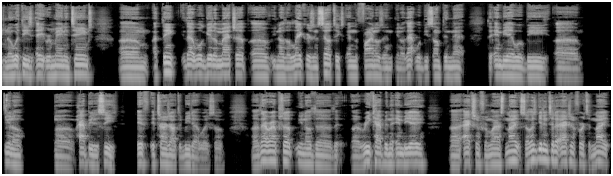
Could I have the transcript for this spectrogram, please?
you know, with these eight remaining teams, um, I think that we'll get a matchup of, you know, the Lakers and Celtics in the finals. And, you know, that would be something that the NBA will be, uh, you know, uh, happy to see. if it turns out to be that way. So uh, that wraps up, you know, the the uh, recapping the NBA uh, action from last night. So let's get into the action for tonight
